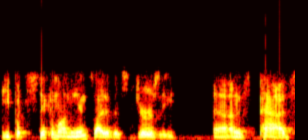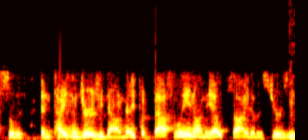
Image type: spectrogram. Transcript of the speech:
he put Stickum on the inside of his jersey uh, on his pads, so that and tighten the jersey down. And then he put Vaseline on the outside of his jersey,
